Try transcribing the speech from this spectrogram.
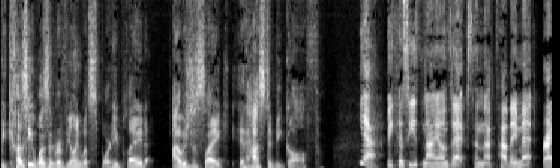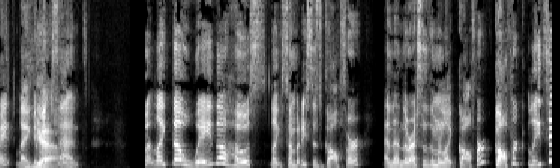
because he wasn't revealing what sport he played, I was just like, it has to be golf. Yeah, because he's Nayeon's ex, and that's how they met, right? Like, it Yeah. makes sense. But like the way the host, like somebody says golfer, and then the rest of them are like golfer, golfer. They say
